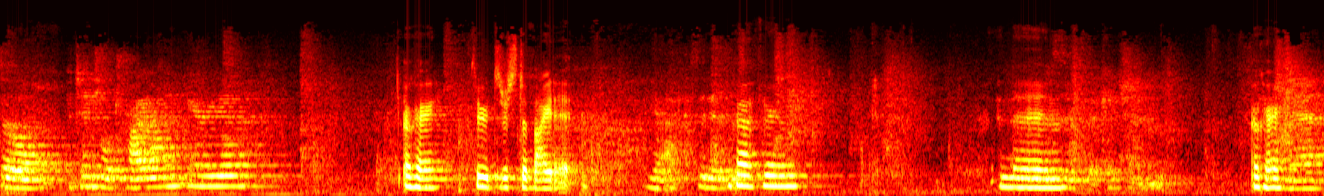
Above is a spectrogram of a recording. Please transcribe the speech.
So potential try-on area. Okay. So you just divide it. Yeah, 'cause it is. Bathroom. And then, This is the kitchen, okay. net,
